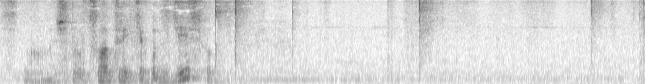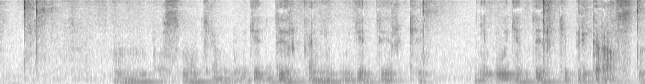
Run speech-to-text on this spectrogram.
Изнаночный. Вот смотрите, вот здесь вот Посмотрим, будет дырка, не будет дырки. Не будет дырки, прекрасно.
